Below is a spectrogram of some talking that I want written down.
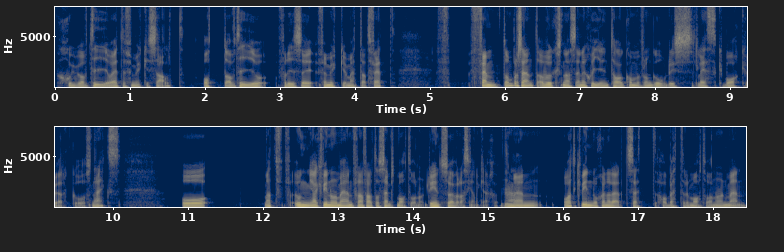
7 av 10 äter för mycket salt. 8 av 10 får i sig för mycket mättat fett. 15 procent av vuxnas energiintag kommer från godis, läsk, bakverk och snacks. Och att unga kvinnor och män framförallt har sämst matvanor. Det är inte så överraskande kanske. Men, och att kvinnor generellt sett har bättre matvanor än män.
